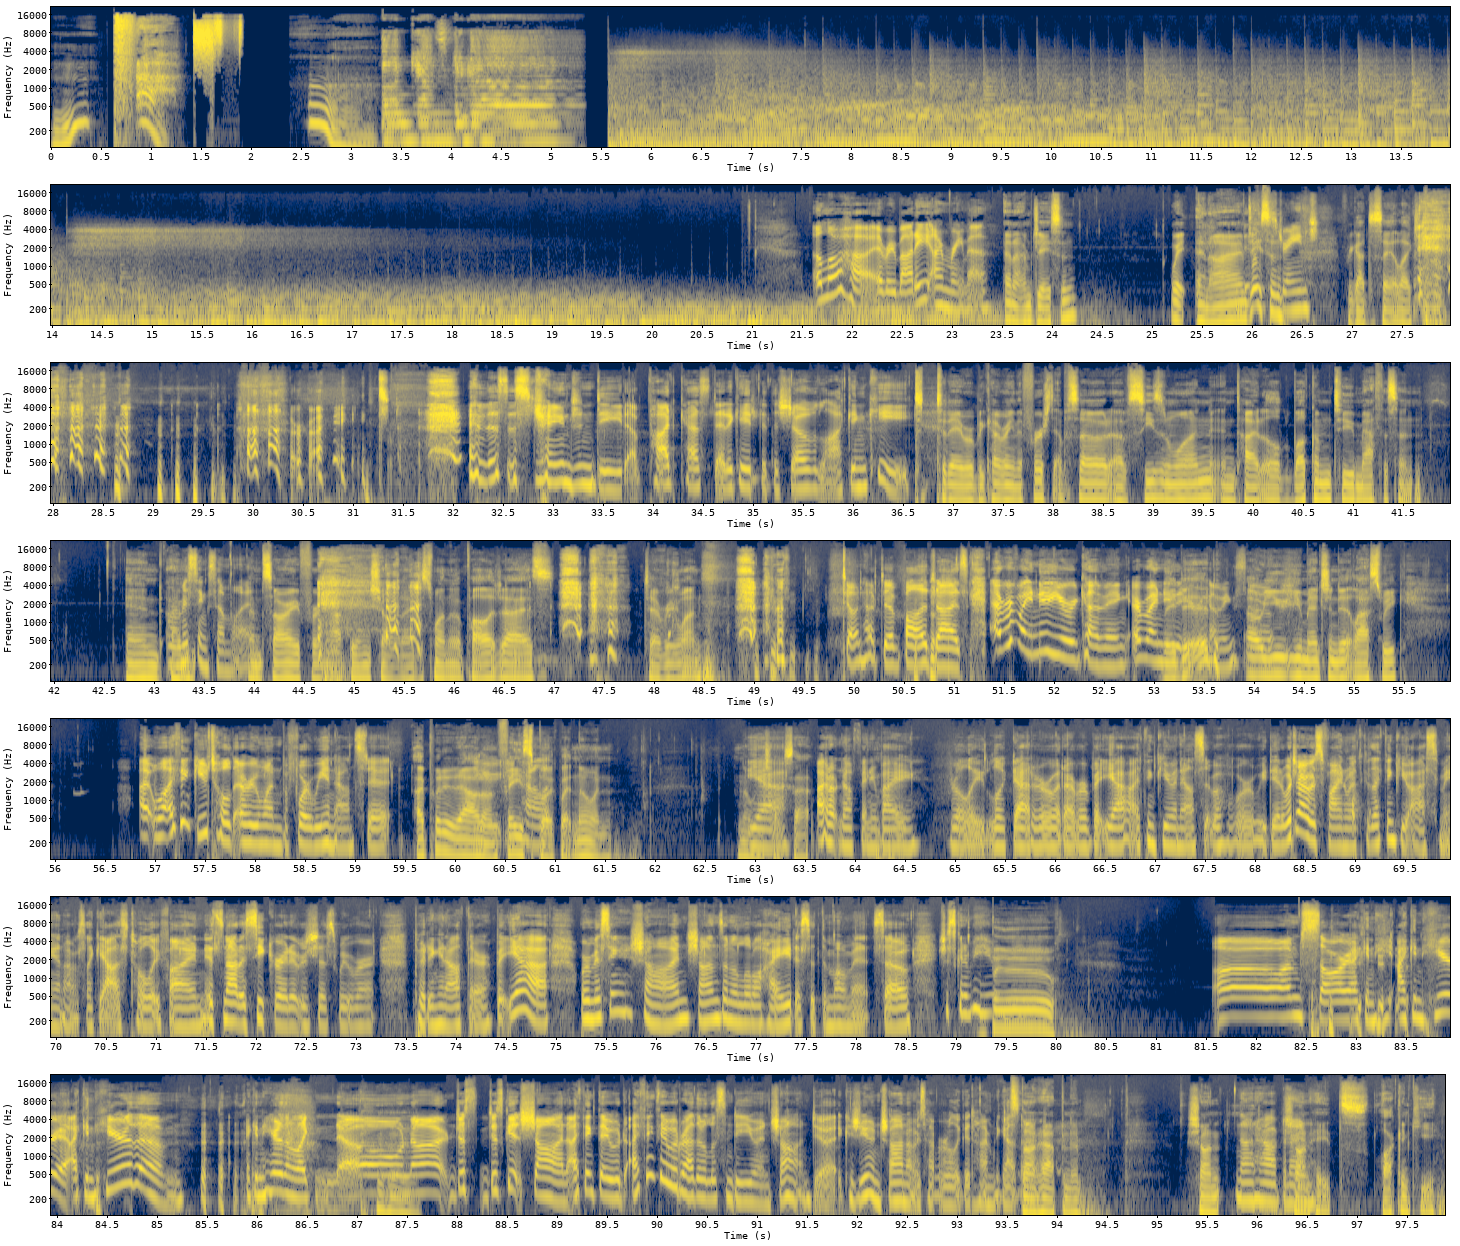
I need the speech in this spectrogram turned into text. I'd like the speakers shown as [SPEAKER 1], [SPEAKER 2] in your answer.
[SPEAKER 1] Hmm? Ah! Oh.
[SPEAKER 2] Aloha, everybody. I'm Rima.
[SPEAKER 1] And I'm Jason. Wait, and I'm
[SPEAKER 2] This is
[SPEAKER 1] Jason.
[SPEAKER 2] strange.
[SPEAKER 1] Forgot to say it like Sean.
[SPEAKER 2] Right. And this is Strange Indeed, a podcast dedicated to the show Locke and Key.
[SPEAKER 1] T- Today we'll be covering the first episode of season one entitled Welcome to Matheson. And
[SPEAKER 2] We're
[SPEAKER 1] I'm,
[SPEAKER 2] missing someone.
[SPEAKER 1] I'm sorry for not being shown. I just want to apologize to everyone.
[SPEAKER 2] Don't have to apologize. Everybody knew you were coming. Everybody knew
[SPEAKER 1] They
[SPEAKER 2] that you were coming. So.
[SPEAKER 1] Oh, you you mentioned it last week.
[SPEAKER 2] I, well, I think you told everyone before we announced it.
[SPEAKER 1] I put it out
[SPEAKER 2] You-
[SPEAKER 1] on Facebook,
[SPEAKER 2] like-
[SPEAKER 1] but no one no one checks that.
[SPEAKER 2] I don't know if anybody really looked at it or whatever, but yeah, I think you announced it before we did, which I was fine with because I think you asked me and I was like, yeah, it's totally fine. It's not a secret. It was just we weren't putting it out there. But yeah, we're missing Sean. Sean's on a little hiatus at the moment. So it's just going to be you.
[SPEAKER 1] Boo.
[SPEAKER 2] Oh, I'm sorry. I can he- I can hear it. I can hear them. I can hear them like, no, not just just get Sean. I think they would. I think they would rather listen to you and Sean do it because you and Sean always have a really good time together.
[SPEAKER 1] It's not happening. Sean
[SPEAKER 2] Not happening.
[SPEAKER 1] Sean hates Locke and Key.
